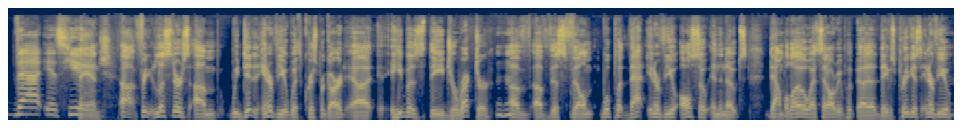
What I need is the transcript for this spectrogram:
That is huge. Man, uh, for your listeners, um, we did an interview with Chris Burgard. Uh, he was the director mm-hmm. of, of this film. We'll put that interview also in the notes down below. I said already put uh, Dave's previous interview mm-hmm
